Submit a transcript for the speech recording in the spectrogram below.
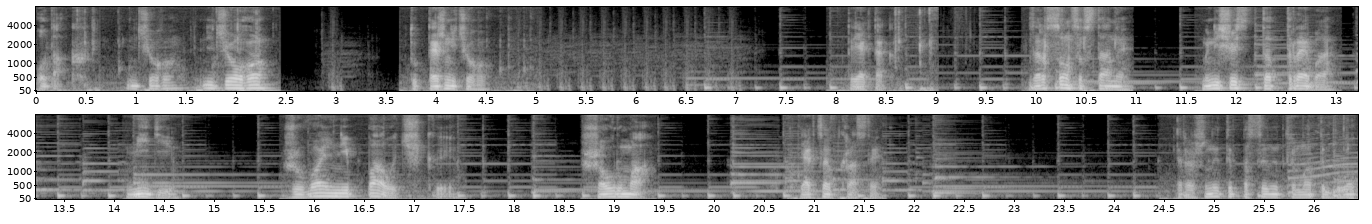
Отак. Нічого, нічого. Тут теж нічого. Та як так? Зараз сонце встане. Мені щось та треба. Міді. Жувальні палички. Шаурма. Як це вкрасти? Дражнити, пасивний, тримати блок.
